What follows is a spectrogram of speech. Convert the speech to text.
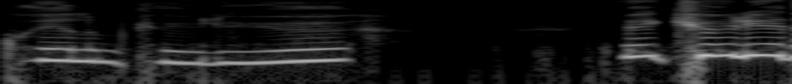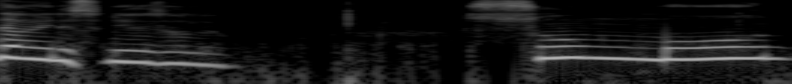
Koyalım köylüyü. Ve köylüye de aynısını yazalım. Summon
